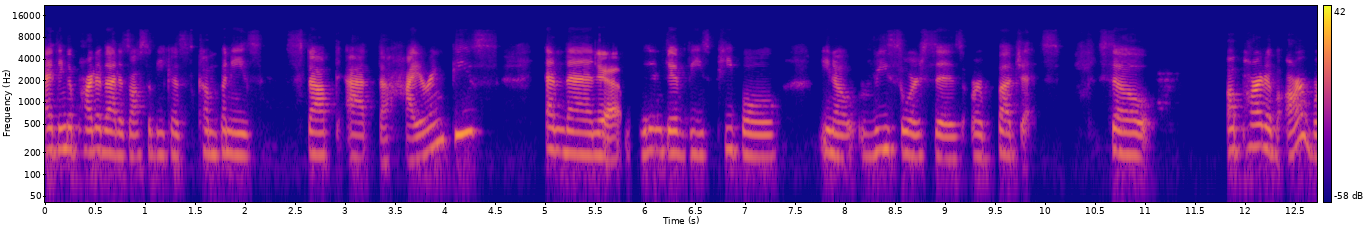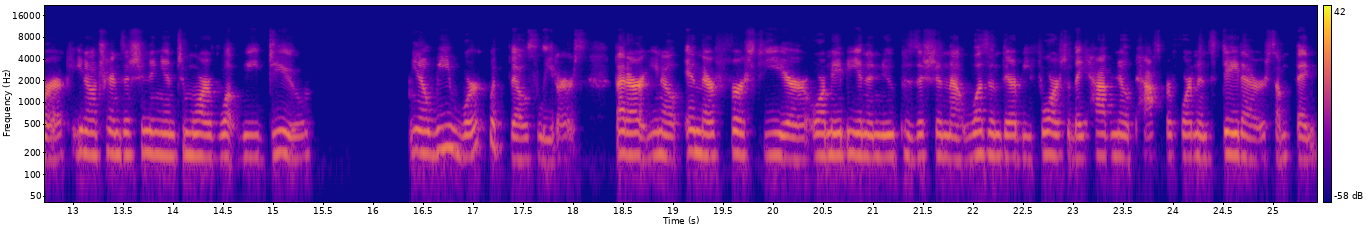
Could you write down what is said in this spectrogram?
I think a part of that is also because companies stopped at the hiring piece and then yeah. didn't give these people, you know, resources or budgets. So a part of our work, you know, transitioning into more of what we do you know we work with those leaders that are you know in their first year or maybe in a new position that wasn't there before so they have no past performance data or something.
